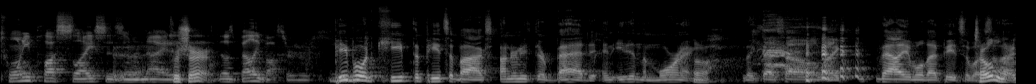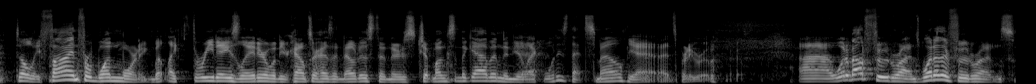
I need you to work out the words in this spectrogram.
twenty plus slices in a night. For It's- sure. those Belly Busters are huge. People would keep the pizza box underneath their bed and eat it in the morning. Like that's how like valuable that pizza was. Totally, them. totally fine for one morning, but like three days later, when your counselor hasn't noticed and there's chipmunks in the cabin, and you're like, "What is that smell?" Yeah, that's pretty rude. Uh, what about food runs? What other food runs?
